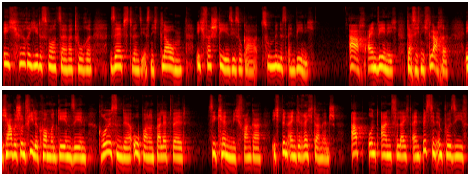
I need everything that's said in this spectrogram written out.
Ich höre jedes Wort, Salvatore, selbst wenn Sie es nicht glauben. Ich verstehe Sie sogar, zumindest ein wenig. Ach, ein wenig, dass ich nicht lache. Ich habe schon viele kommen und gehen sehen, Größen der Opern- und Ballettwelt. Sie kennen mich, Franka. Ich bin ein gerechter Mensch. Ab und an vielleicht ein bisschen impulsiv.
